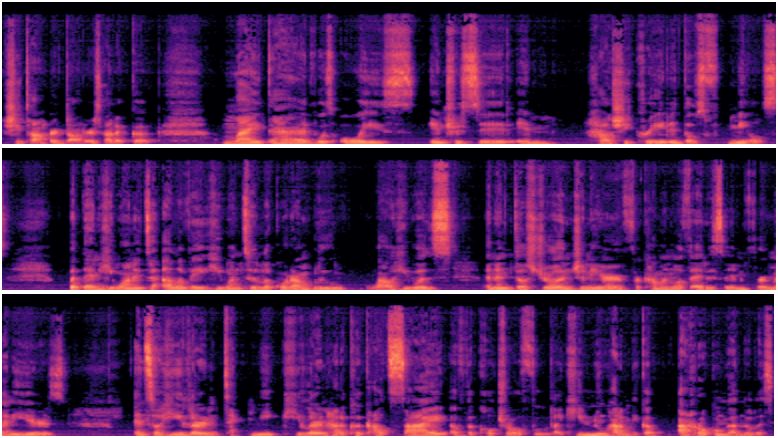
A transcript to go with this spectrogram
she taught her daughters how to cook. My dad was always interested in how she created those meals. But then he wanted to elevate. He went to Le Cordon Bleu while he was an industrial engineer for Commonwealth Edison for many years. And so he learned technique. He learned how to cook outside of the cultural food. Like he knew how to make a arroz con gandules.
